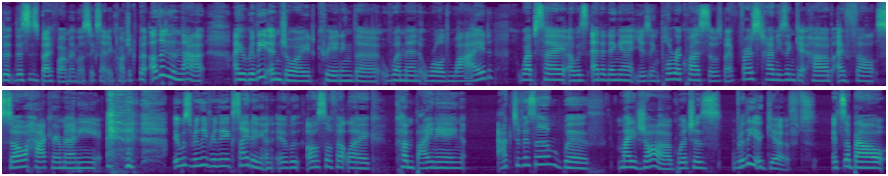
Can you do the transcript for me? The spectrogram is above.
Th- this is by far my most exciting project. But other than that, I really enjoyed creating the Women Worldwide website. I was editing it using pull requests. It was my first time using GitHub. I felt so hacker manny. it was really, really exciting. And it was also felt like combining activism with my job, which is really a gift. It's about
